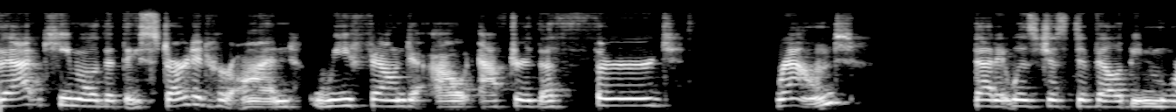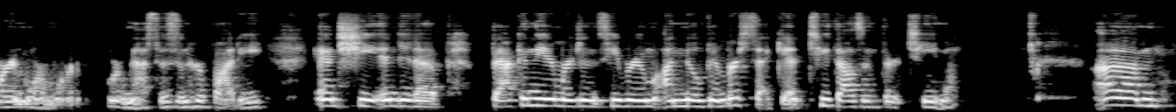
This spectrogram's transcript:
that chemo that they started her on, we found out after the third round that it was just developing more and more and more, more masses in her body. And she ended up back in the emergency room on November 2nd, 2013. Um,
